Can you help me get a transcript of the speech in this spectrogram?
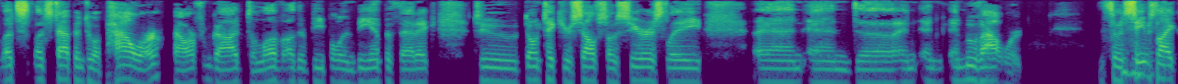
let's let's tap into a power power from god to love other people and be empathetic to don't take yourself so seriously and and uh, and, and and move outward so it mm-hmm. seems like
